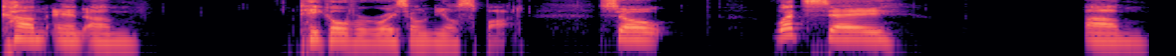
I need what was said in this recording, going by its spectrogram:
come and um take over Royce O'Neale's spot. So let's say um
